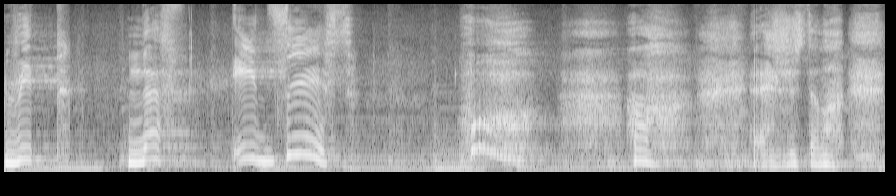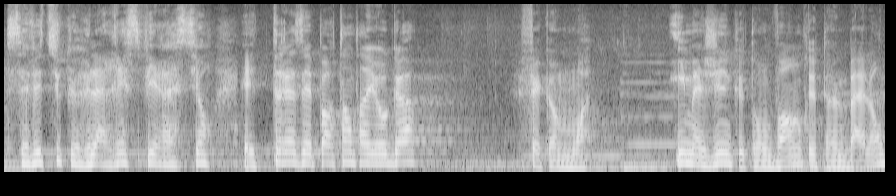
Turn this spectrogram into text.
8, 9 et 10. Oh! Ah! Euh, Justement, savais-tu que la respiration est très importante en yoga? Fais comme moi. Imagine que ton ventre est un ballon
